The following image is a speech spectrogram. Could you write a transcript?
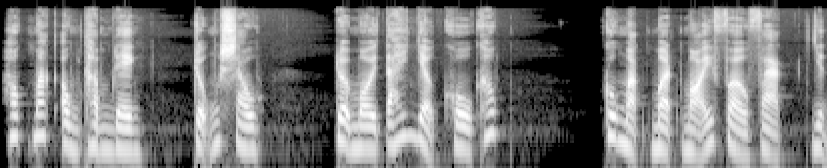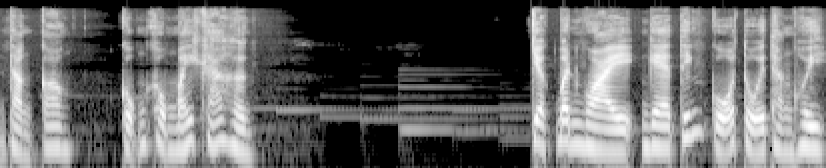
Hốc mắt ông thâm đen, trũng sâu, rồi môi tái nhợt khô khóc. Khuôn mặt mệt mỏi phờ phạt nhìn thằng con cũng không mấy khá hơn. Chợt bên ngoài nghe tiếng của tụi thằng Huy.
